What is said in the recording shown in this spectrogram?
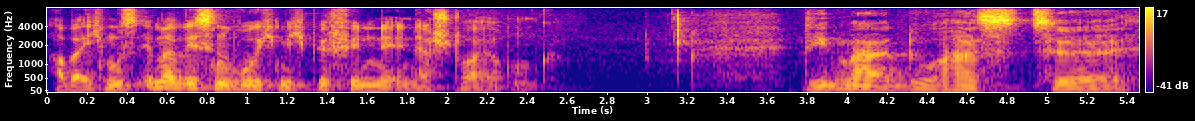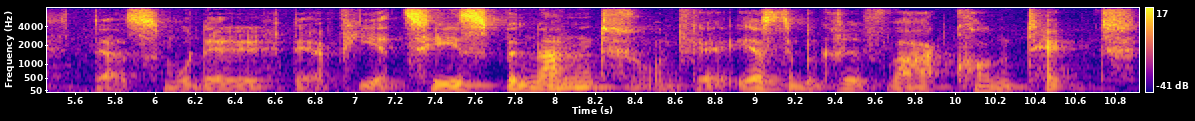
Aber ich muss immer wissen, wo ich mich befinde in der Steuerung. Dietmar, du hast äh, das Modell der vier Cs benannt und der erste Begriff war Kontakt.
